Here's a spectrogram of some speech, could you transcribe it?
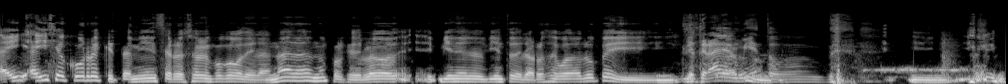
ahí, ahí se ocurre que también se resuelve un poco de la nada, ¿no? Porque luego eh, viene el viento de la Rosa de Guadalupe y... Le trae el viento. Y,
